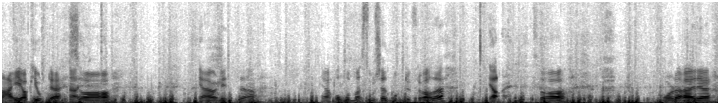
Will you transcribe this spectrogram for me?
Nei, jeg har ikke gjort det. Nei. Så jeg er jo litt eh, Jeg holder meg stort sett borte fra det. Ja. Så målet er eh,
